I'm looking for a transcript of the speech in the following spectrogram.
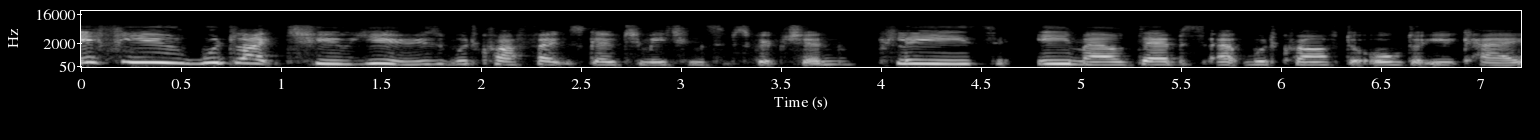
If you would like to use Woodcraft Folks GoToMeeting subscription, please email debs at woodcraft.org.uk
